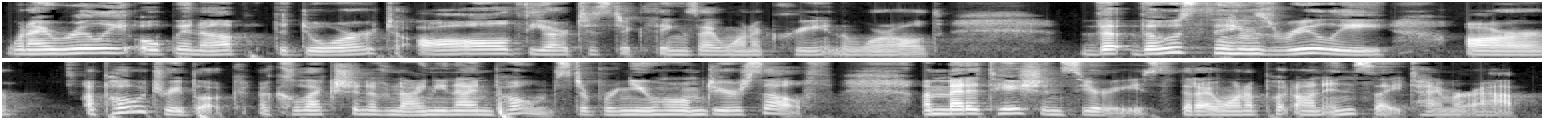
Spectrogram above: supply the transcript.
when I really open up the door to all the artistic things I want to create in the world, th- those things really are a poetry book, a collection of 99 poems to bring you home to yourself, a meditation series that I want to put on Insight Timer app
